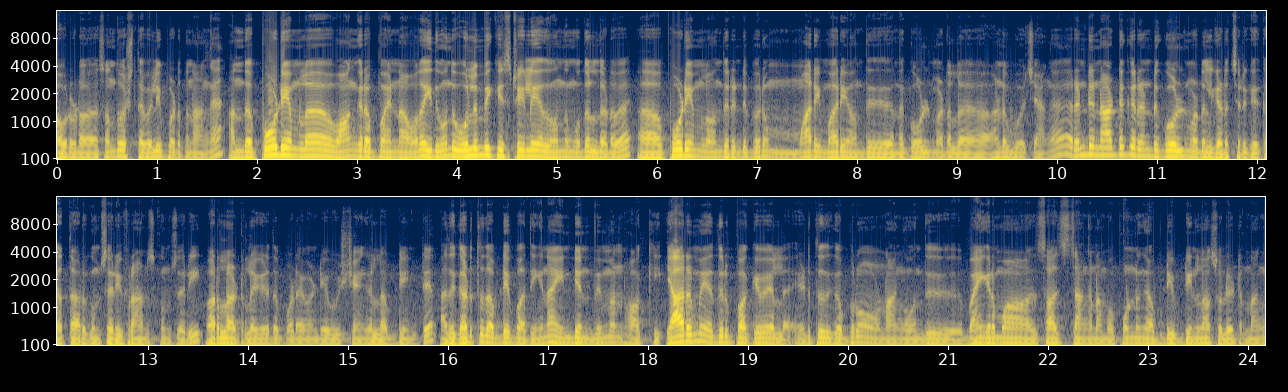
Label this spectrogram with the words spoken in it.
அவரோட சந்தோஷத்தை வெளிப்படுத்தினாங்க. அந்த போடியமில் வாங்குறப்ப என்ன ஆகுதோ இது வந்து ஒலிம்பிக் ஹிஸ்ட்ரியிலே அது வந்து முதல் தடவை. போடியமில் வந்து ரெண்டு பேரும் மாறி மாறி வந்து அந்த கோல்டு மெடலை அனுபவிச்சாங்க. ரெண்டு நாட்டுக்கு ரெண்டு கோல்டு மெடல் கிடச்சிருக்கு. கத்தாருக்கும் சரி ஃப்ரான்ஸுக்கும் சரி. வரலாற்றில் எழுதப்பட வேண்டிய விஷயங்கள் அப்படின்ட்டு. அதுக்கு அடுத்தது அப்படியே பார்த்தீங்கன்னா இந்தியன் விமன் ஹாக்கி யாருமே எதிர்பார்க்கவே இல்லை. எடுத்ததுக்கப்புறம் நாங்கள் வந்து பயங்கரமாக சாதிச்சிட்டாங்க. நம்ம பொண்ணுங்க அப்படி இப்படின்லாம் சொல்லிட்டு இருந்தாங்க.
